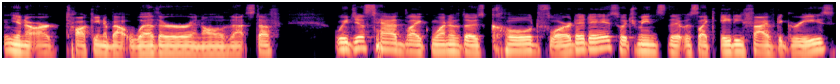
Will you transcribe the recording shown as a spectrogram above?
you know, our talking about weather and all of that stuff we just had like one of those cold Florida days, which means that it was like 85 degrees.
